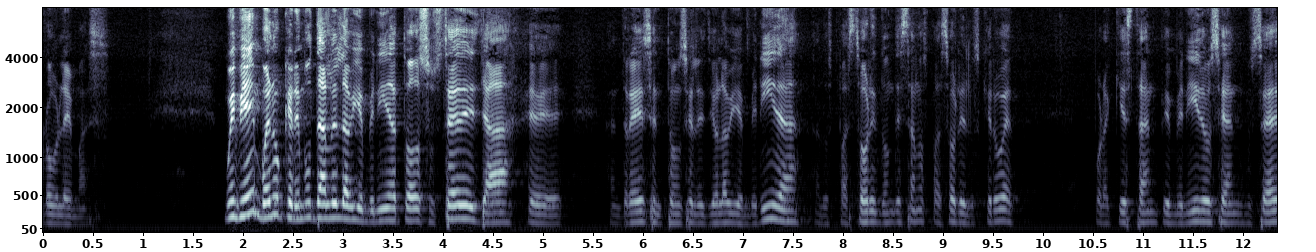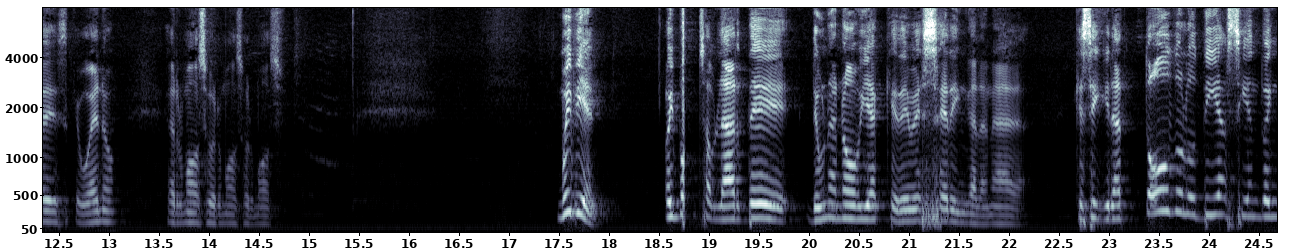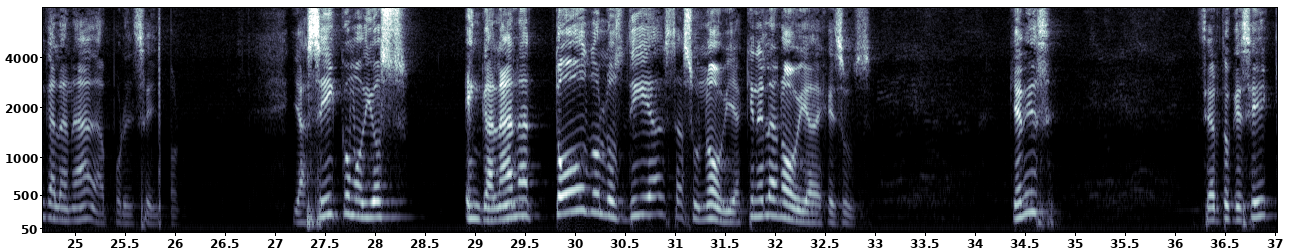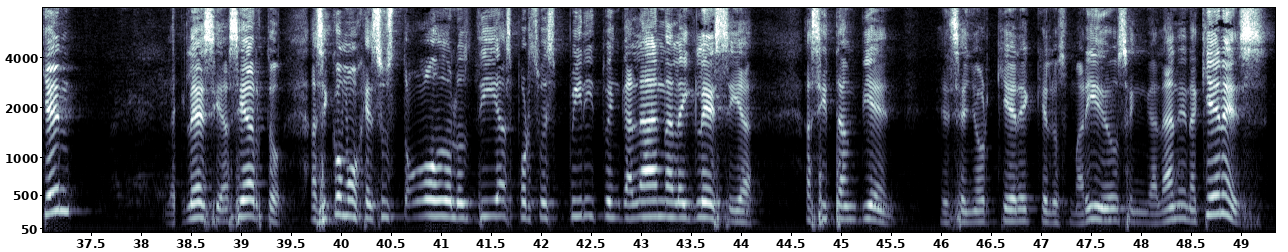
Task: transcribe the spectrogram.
problemas. Muy bien, bueno, queremos darles la bienvenida a todos ustedes. Ya eh, Andrés entonces les dio la bienvenida a los pastores. ¿Dónde están los pastores? Los quiero ver. Por aquí están. Bienvenidos sean ustedes. Qué bueno. Hermoso, hermoso, hermoso. Muy bien. Hoy vamos a hablar de, de una novia que debe ser engalanada, que seguirá todos los días siendo engalanada por el Señor. Y así como Dios engalana todos los días a su novia. ¿Quién es la novia de Jesús? ¿Quién es? ¿Cierto que sí? ¿Quién? La iglesia, ¿cierto? Así como Jesús todos los días por su espíritu engalana a la iglesia, así también el Señor quiere que los maridos engalanen a quiénes?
